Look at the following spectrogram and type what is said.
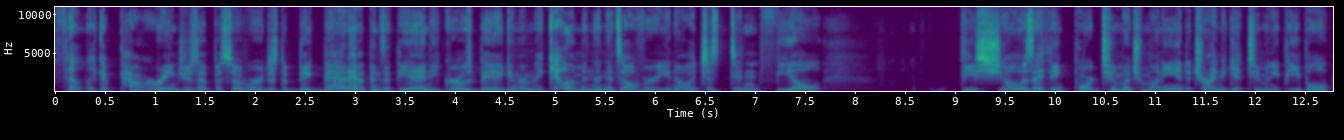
felt like a Power Rangers episode where just a big bad happens at the end. He grows big and then they kill him and then it's over. You know, it just didn't feel these shows I think poured too much money into trying to get too many people.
